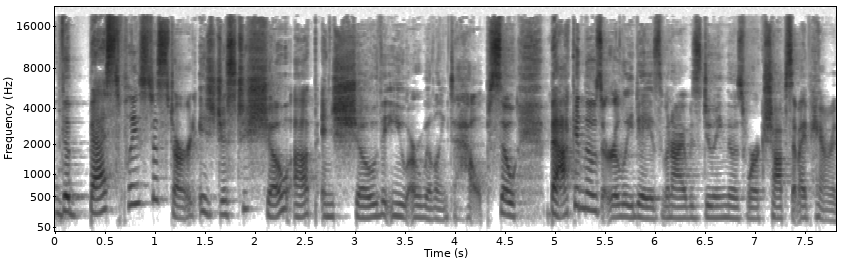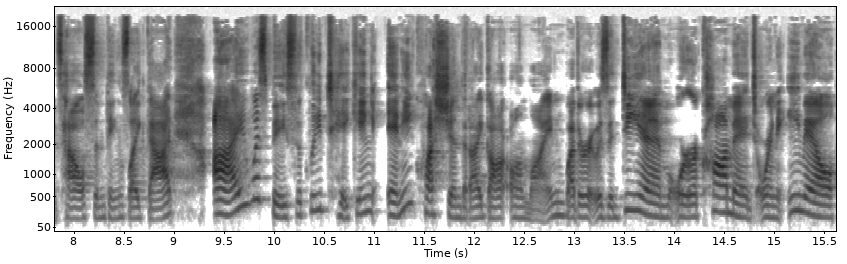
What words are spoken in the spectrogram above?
the best place to start is just to show up and show that you are willing to help. So, back in those early days when I was doing those workshops at my parents' house and things like that, I was basically taking any question that I got online, whether it was a DM or a comment or an email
